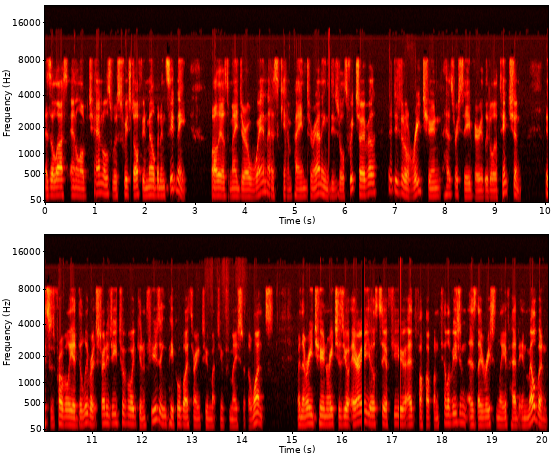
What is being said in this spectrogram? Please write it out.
as the last analog channels were switched off in Melbourne and Sydney. While there was a major awareness campaign surrounding the digital switchover, the digital retune has received very little attention. This was probably a deliberate strategy to avoid confusing people by throwing too much information at once. When the retune reaches your area, you'll see a few ads pop up on television, as they recently have had in Melbourne.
